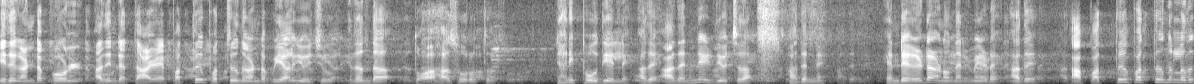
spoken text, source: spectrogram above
ഇത് കണ്ടപ്പോൾ അതിന്റെ താഴെ പത്ത് പത്ത് എന്ന് കണ്ടപ്പോൾ ഇയാൾ ചോദിച്ചു ഇതെന്താ? ത്വാഹ സൂറത്ത്. ഞാനിപ്പോൾ ഓതിയല്ലേ അതെ അതന്നെ എഴുതി വെച്ചതാ. അതന്നെ. എന്റെ ഏടാണോ നന്മയുടെ? അതെ. ആ പത്ത് പത്ത് എന്നുള്ളത്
